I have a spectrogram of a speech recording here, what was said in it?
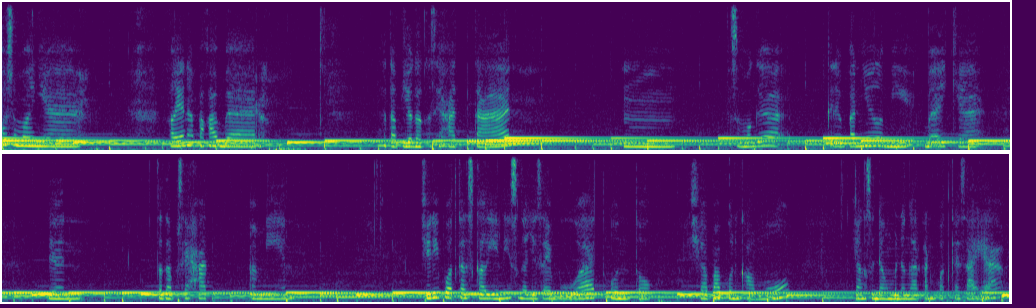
Halo semuanya, kalian apa kabar? Tetap jaga kesehatan. Hmm, semoga ke depannya lebih baik ya, dan tetap sehat. Amin. Jadi podcast kali ini sengaja saya buat untuk siapa pun kamu yang sedang mendengarkan podcast saya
